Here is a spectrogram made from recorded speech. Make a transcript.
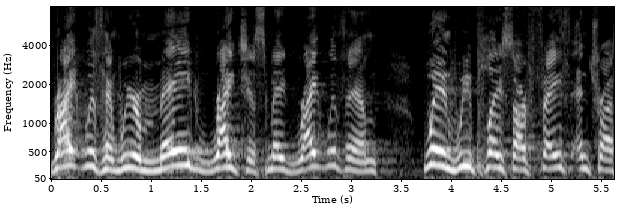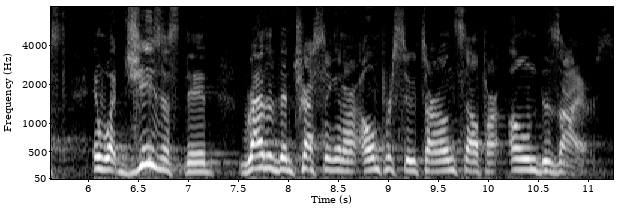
right with Him. We are made righteous, made right with Him when we place our faith and trust in what Jesus did rather than trusting in our own pursuits, our own self, our own desires.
